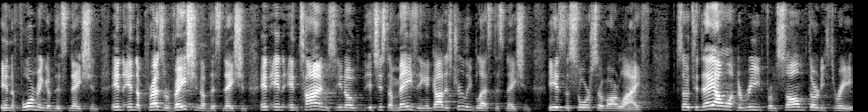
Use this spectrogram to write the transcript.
in the forming of this nation, in, in the preservation of this nation. In, in, in times, you know, it's just amazing. And God has truly blessed this nation. He is the source of our life. So today I want to read from Psalm 33.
